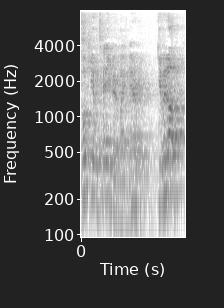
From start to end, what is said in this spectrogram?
Tokyo Teddy Bear by Neru. Give it up!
